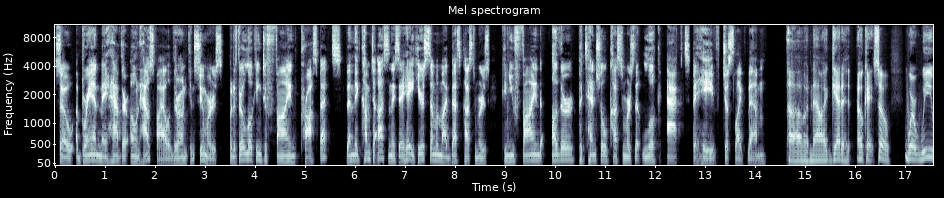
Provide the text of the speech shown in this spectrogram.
So a brand may have their own house file of their own consumers, but if they're looking to find prospects, then they come to us and they say, Hey, here's some of my best customers. Can you find other potential customers that look, act, behave just like them? Uh, now I get it. Okay. So where we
